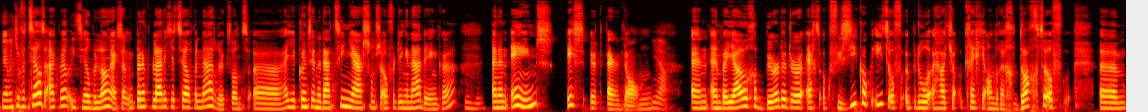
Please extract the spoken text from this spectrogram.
Ja, want je vertelt eigenlijk wel iets heel belangrijks. En ik ben ook blij dat je het zelf benadrukt. Want eh, je kunt inderdaad tien jaar soms over dingen nadenken. En ineens is het er dan. ja. En, en bij jou gebeurde er echt ook fysiek ook iets? Of ik bedoel, had je, kreeg je andere gedachten? Of ehm,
